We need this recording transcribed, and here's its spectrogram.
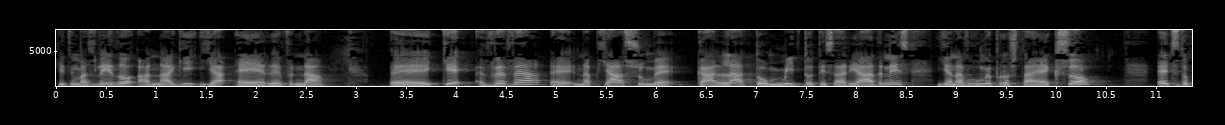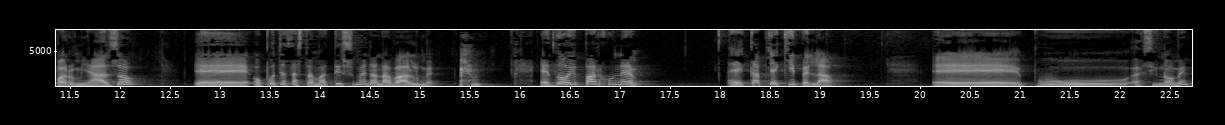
γιατί μας λέει εδώ ανάγκη για έρευνα. Ε, και βέβαια ε, να πιάσουμε καλά το μύτο της Αριάδνης για να βγούμε προς τα έξω, έτσι το παρομοιάζω, ε, οπότε θα σταματήσουμε να αναβάλουμε. Εδώ υπάρχουν ε, κάποια κύπελα ε, που, ε, συγγνώμη,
